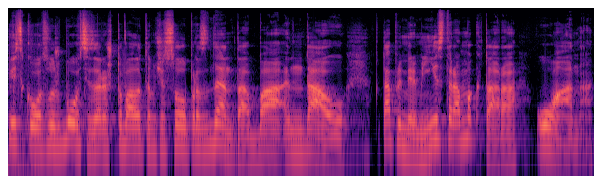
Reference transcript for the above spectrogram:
Військовослужбовці заарештували тимчасового президента Ба Ендау та прем'єр-міністра Мактара Уана,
